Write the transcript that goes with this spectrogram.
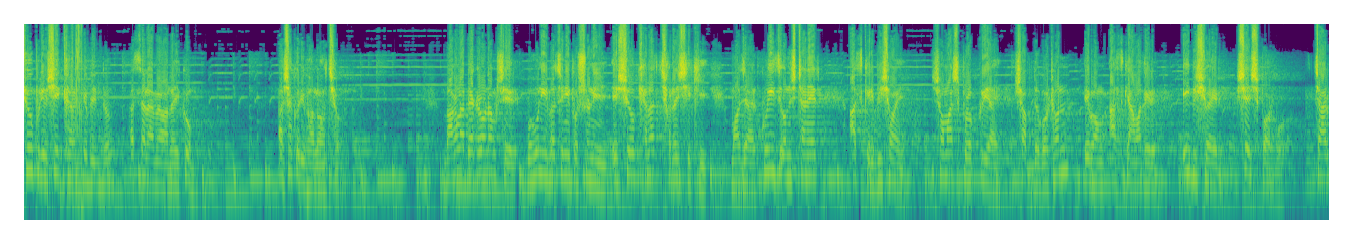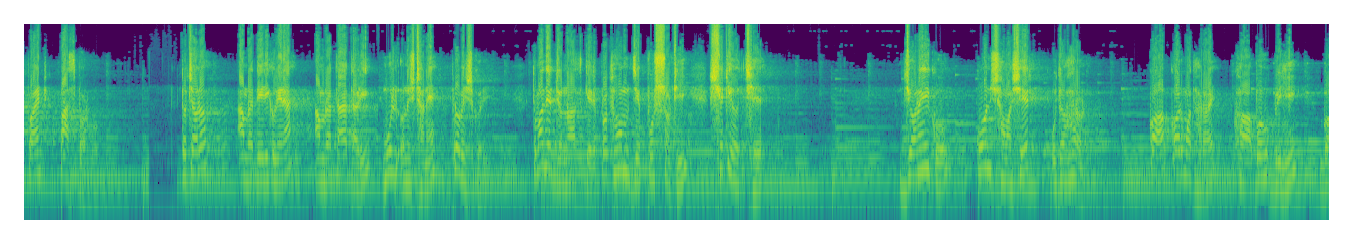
সুপ্রিয় শিক্ষার্থীবৃন্দ আসসালামু আলাইকুম। আশা করি ভালো আছো। বাংলা ব্যাকরণ অংশের বহু নির্বাচনী প্রশ্ন নিয়ে এসেও খেলার ছলে শিখি। মজার কুইজ অনুষ্ঠানের আজকের বিষয়, সমাজ প্রক্রিয়ায় শব্দ গঠন এবং আজকে আমাদের এই বিষয়ের শেষ পর্ব, চার পয়েন্ট পাঁচ পর্ব। তো চলো, আমরা দেরি করি না, আমরা তাড়াতাড়ি মূল অনুষ্ঠানে প্রবেশ করি। তোমাদের জন্য আজকের প্রথম যে প্রশ্নটি, সেটি হচ্ছে, জনৈক কোন সমাসের উদাহরণ? ক, কর্মধারায়, খ, বহুব্রীহি, গ,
